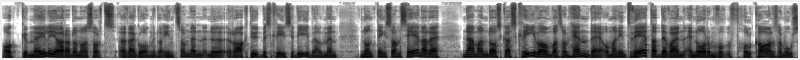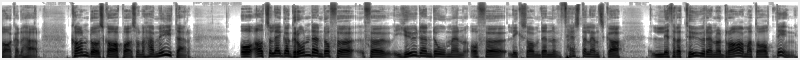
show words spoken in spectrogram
och möjliggöra då någon sorts övergång då, inte som den nu rakt ut beskrivs i Bibeln, men någonting som senare när man då ska skriva om vad som hände och man inte vet att det var en enorm vulkan som orsakade det här, kan då skapa sådana här myter. Och alltså lägga grunden då för, för judendomen och för liksom den västerländska litteraturen och dramat och allting.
